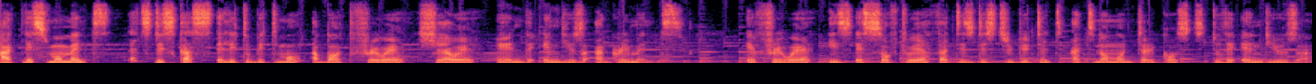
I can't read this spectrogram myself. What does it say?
At this moment, let's discuss a little bit more about freeware, shareware, and the end user agreement. A freeware is a software that is distributed at no monetary cost to the end user.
